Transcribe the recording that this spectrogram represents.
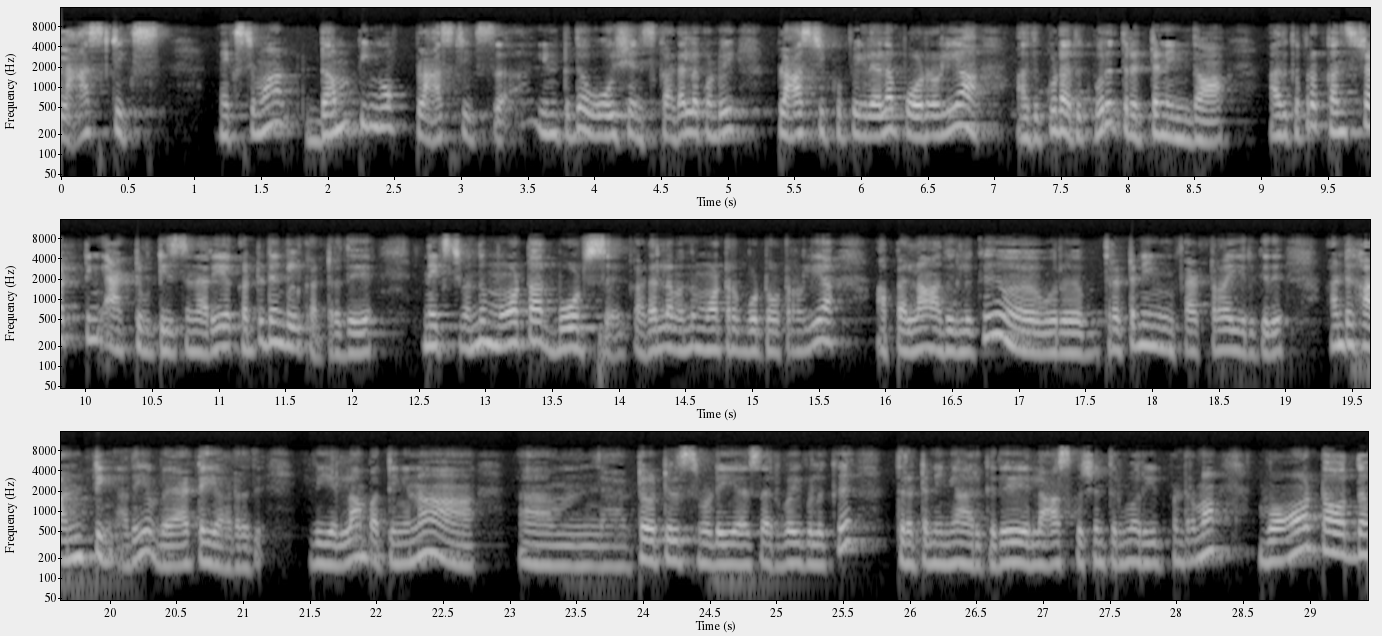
plastics நெக்ஸ்ட்டுமா dumping of plastics into the oceans கடலில் கொண்டு போய் பிளாஸ்டிக் குப்பைகளெல்லாம் போடுறோம் இல்லையா? அது கூட அதுக்கு ஒரு த்ரெட்டனிங் தான். அதுக்கப்புறம் கன்ஸ்ட்ரக்டிங் ஆக்டிவிட்டீஸ் நிறைய கட்டிடங்கள் கட்டுறது. நெக்ஸ்ட் வந்து மோட்டார் போட்ஸ் கடலில் வந்து மோட்டார் போட் ஓட்டுறோம் இல்லையா? அப்போல்லாம் அதுகளுக்கு ஒரு த்ரெட்டனிங் ஃபேக்டராக இருக்குது. அண்டு ஹண்டிங் அதே வேட்டையாடுறது. இவையெல்லாம் பார்த்திங்கன்னா டேர்ட்டில்ஸுடைய சர்வைவலுக்கு த்ரெட்டனிங்காக இருக்குது. லாஸ்ட் கொஷின் திரும்ப ரீட் பண்ணுறோமா what are the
